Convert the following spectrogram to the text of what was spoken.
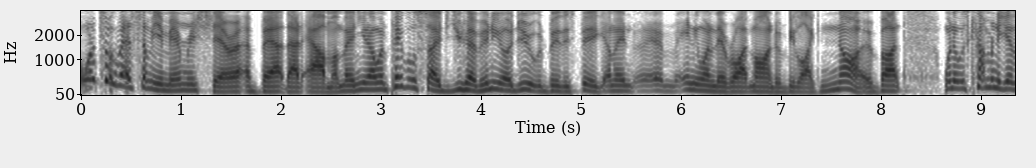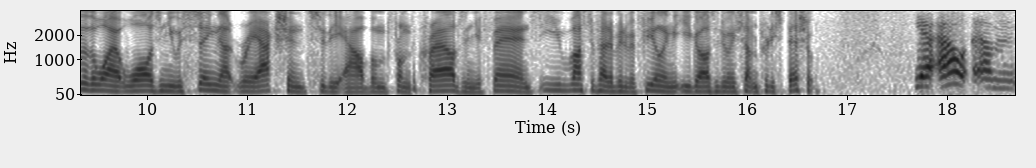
I want to talk about some of your memories, Sarah, about that album. I mean, you know, when people say, "Did you have any idea it would be this big?" I mean, um, anyone in their right mind would be like, "No." But when it was coming together the way it was, and you were seeing that reaction to the album from the crowds and your fans, you must have had a bit of a feeling that you guys are doing something pretty special. Yeah, our um,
